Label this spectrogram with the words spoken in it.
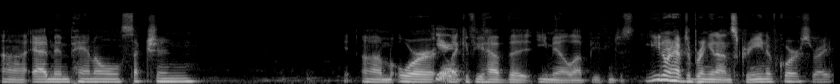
uh, admin panel section um, or Here. like if you have the email up you can just you don't have to bring it on screen of course right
